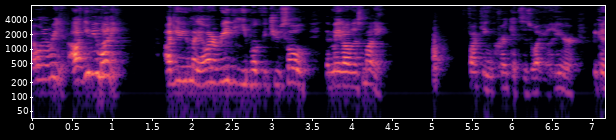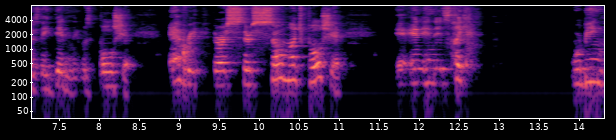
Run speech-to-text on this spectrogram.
I want to read it. I'll give you money. I'll give you money. I want to read the ebook that you sold that made all this money. Fucking crickets is what you'll hear because they didn't. It was bullshit. Every there are there's so much bullshit, and, and it's like we're being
